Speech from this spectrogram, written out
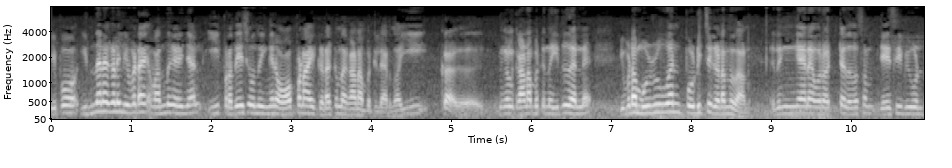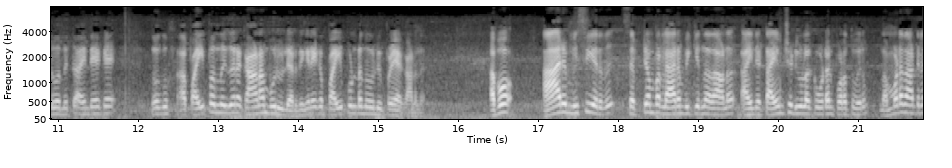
ഇപ്പോൾ ഇന്നലകളിൽ ഇവിടെ വന്നു കഴിഞ്ഞാൽ ഈ പ്രദേശം ഒന്നും ഇങ്ങനെ ഓപ്പണായി കിടക്കുന്ന കാണാൻ പറ്റില്ലായിരുന്നു. ഈ നിങ്ങൾ കാണാൻ പറ്റുന്ന ഇത് തന്നെ ഇവിടെ മുഴുവൻ പൊടിച്ച് കിടന്നതാണ്. ഇതിങ്ങനെ ഒരൊറ്റ ദിവസം ജെ സി ബി കൊണ്ടുവന്നിട്ട് അതിന്റെയൊക്കെ നോക്കൂ ആ പൈപ്പൊന്നും ഇതുവരെ കാണാൻ പോലും ഇല്ലായിരുന്നു. ഇങ്ങനെയൊക്കെ പൈപ്പ് ഉണ്ടെന്ന് പോലും ഇപ്പോഴാണ് കാണുന്നത് അപ്പോൾ ആരും മിസ് ചെയ്യരുത്. സെപ്റ്റംബറിൽ ആരംഭിക്കുന്നതാണ്. അതിന്റെ ടൈം ഷെഡ്യൂളൊക്കെ ഉടൻ പുറത്തു വരും. നമ്മുടെ നാട്ടിൽ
